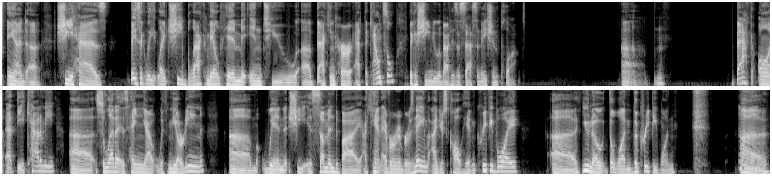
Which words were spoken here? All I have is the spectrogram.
and uh, she has basically like she blackmailed him into uh, backing her at the council because she knew about his assassination plot. Um, back on at the academy, uh, Suletta is hanging out with Miorine um, when she is summoned by I can't ever remember his name. I just call him Creepy Boy. Uh, you know the one, the creepy one. Uh,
